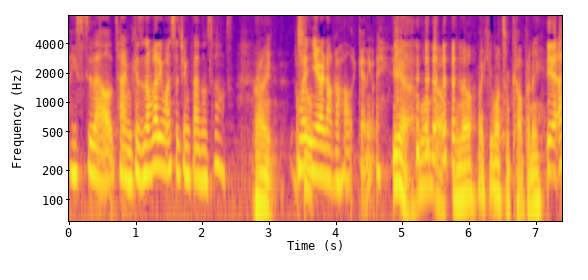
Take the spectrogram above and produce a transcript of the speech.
I used to do that all the time because nobody wants to drink by themselves right? when So- you're an alcoholic, anyway. yeah, well, no, you know, like you want some company. Yeah,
